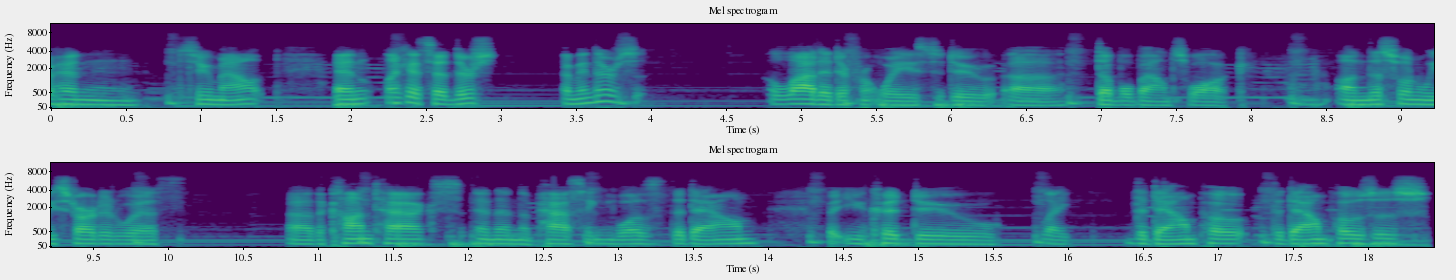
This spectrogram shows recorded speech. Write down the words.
Go ahead and zoom out. And like I said, there's, I mean, there's a lot of different ways to do a double bounce walk. On this one, we started with uh, the contacts, and then the passing was the down. But you could do like the down po the down poses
